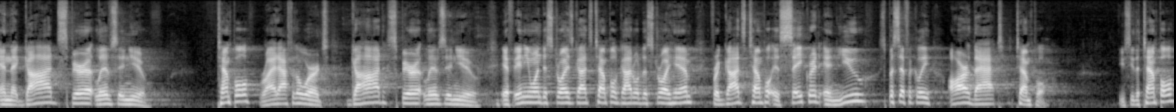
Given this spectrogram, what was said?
And that God's spirit lives in you. Temple, right after the words, God, Spirit lives in you. If anyone destroys God's temple, God will destroy him, for God's temple is sacred, and you specifically are that temple. You see the temple,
